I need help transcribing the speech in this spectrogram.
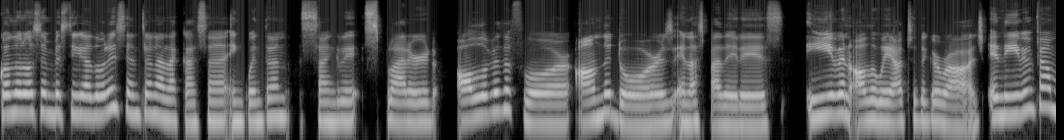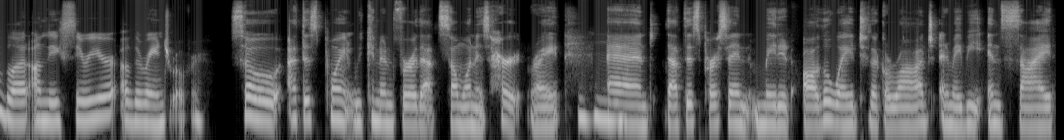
Cuando los investigadores entran a la casa, encuentran sangre splattered all over the floor, on the doors, en las paredes, even all the way out to the garage. And they even found blood on the exterior of the Range Rover. So at this point, we can infer that someone is hurt, right? Mm. And that this person made it all the way to the garage and maybe inside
